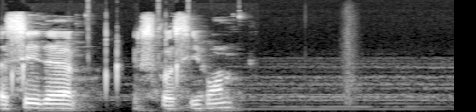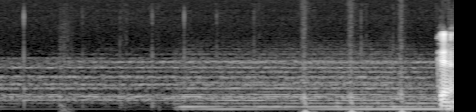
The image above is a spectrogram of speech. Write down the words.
Let's see the explosive one. Okay.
